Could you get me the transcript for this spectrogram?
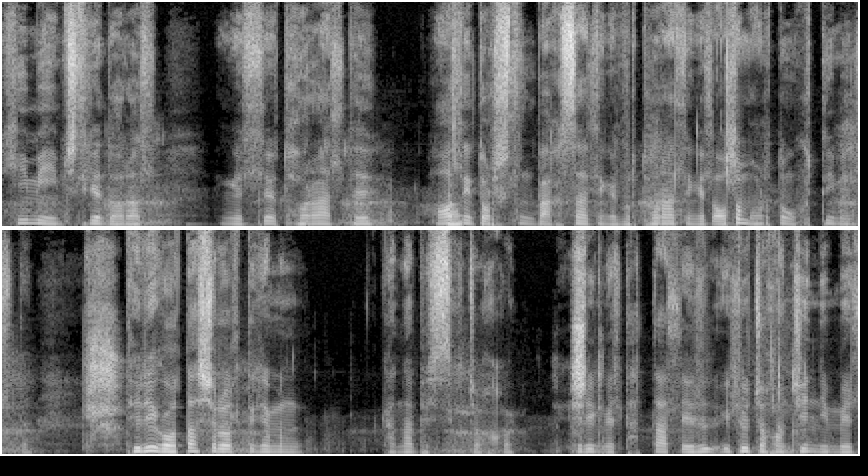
хими имчилгээнд ороод ингээл тураал те хоолны дуршил нь багасаал ингээл бүр тураал ингээл улам хурдан өгт юм байна л да. Тэрийг удаашруулдаг юм нь канабис гэж байгаа байхгүй. Тэрийг ингээл татаал илүү жоохон жин нэмэл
